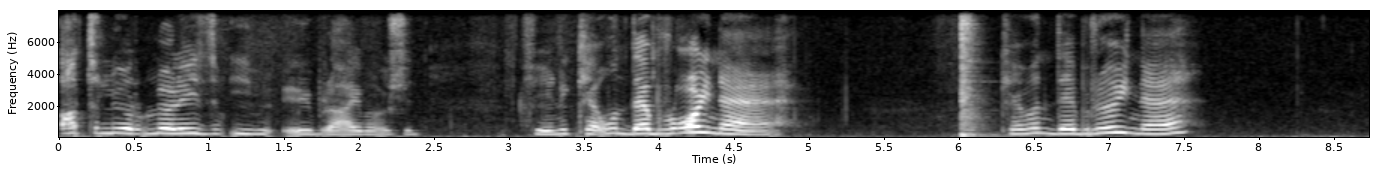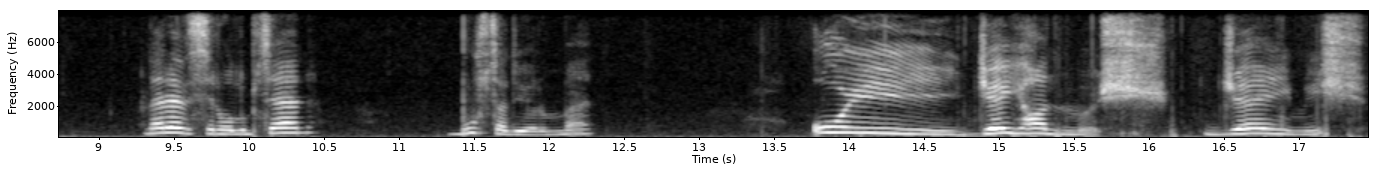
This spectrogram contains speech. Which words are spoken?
hatırlıyorum. Böyle iz- İb- İbrahimovic'in şeyini Kevin De Bruyne. Kevin De Bruyne. Neredesin oğlum sen? Bursa diyorum ben. Oy Ceyhan'mış. C'ymiş.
